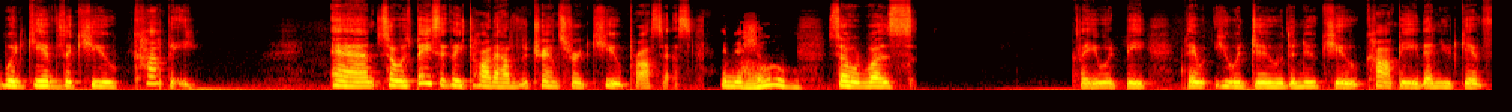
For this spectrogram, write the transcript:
would give the cue copy. And so it was basically taught out of the transferred cue process initially. Oh. So it was, it would be they you would do the new cue copy then you'd give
